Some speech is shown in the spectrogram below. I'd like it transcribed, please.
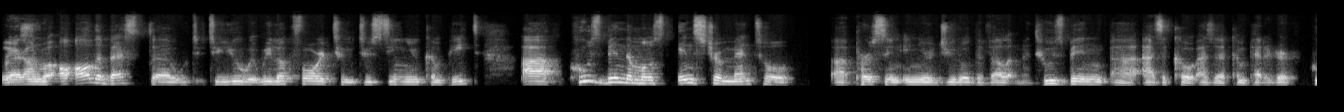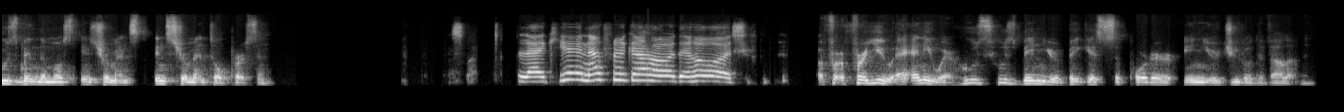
Yes. Right on. Well, all the best uh, to you. We look forward to to seeing you compete. Uh, who's been the most instrumental uh, person in your judo development? Who's been uh, as a co as a competitor? Who's been the most instrument instrumental person? Like here in Africa or the whole world? Uh, for for you, anywhere. Who's who's been your biggest supporter in your judo development?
